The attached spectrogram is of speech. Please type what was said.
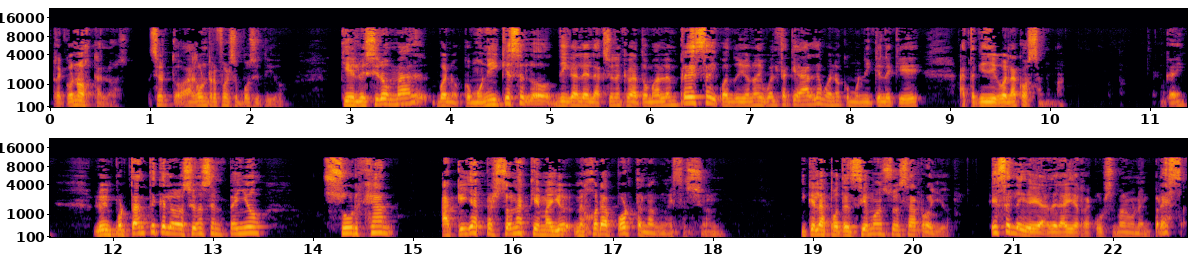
reconózcalos, ¿cierto? Haga un refuerzo positivo. Quienes lo hicieron mal, bueno, comuníqueselo, dígale las acciones que va a tomar la empresa y cuando yo no hay vuelta que darle, bueno, comuníquele que hasta aquí llegó la cosa nomás. Lo importante es que la evaluación de desempeño surjan aquellas personas que mayor, mejor aportan a la organización y que las potenciemos en su desarrollo. Esa es la idea del área de recursos humanos en una empresa.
